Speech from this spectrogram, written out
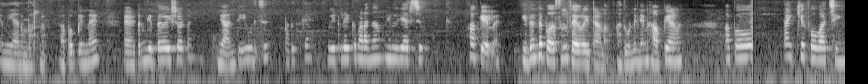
എന്ന് ഞാനും പറഞ്ഞു. അപ്പോൾ പിന്നെ ഏട്ടൻ ഗിത്ത കഴിച്ചോട്ടെ. ഞാൻ ടീ കുടിച്ച് പതുക്കെ വീട്ടിലേക്ക് മടങ്ങാം എന്ന് വിചാരിച്ചു. ഓക്കെ അല്ലേ? ഇതെന്റെ പേഴ്സണൽ ഫേവറേറ്റ് ആണ്. അതുകൊണ്ട് ഞാൻ ഹാപ്പിയാണ് അപ്പോൾ താങ്ക് യു ഫോർ വാച്ചിങ്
